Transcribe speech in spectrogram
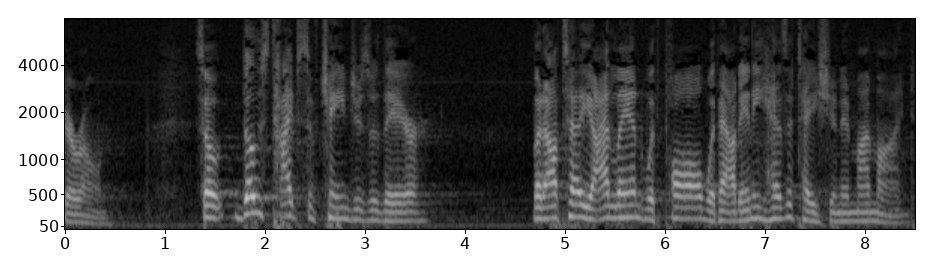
pheron. So those types of changes are there. But I'll tell you, I land with Paul without any hesitation in my mind.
